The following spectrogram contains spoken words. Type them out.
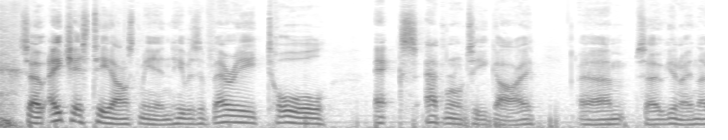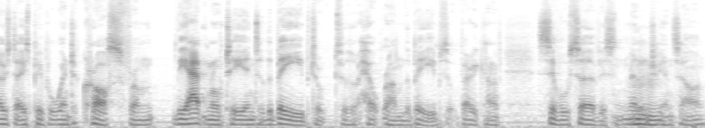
so HST asked me in. He was a very tall ex-admiralty guy. Um, so you know, in those days, people went across from the Admiralty into the Beeb to, to help run the Beeb, so very kind of civil service and military Mm. and so on.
